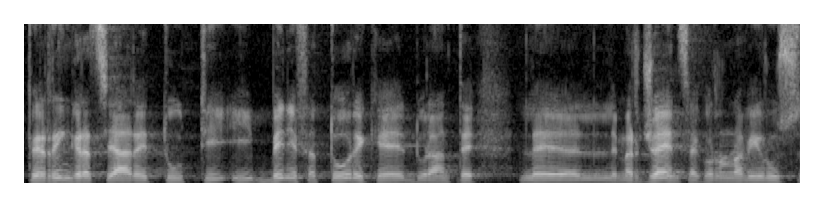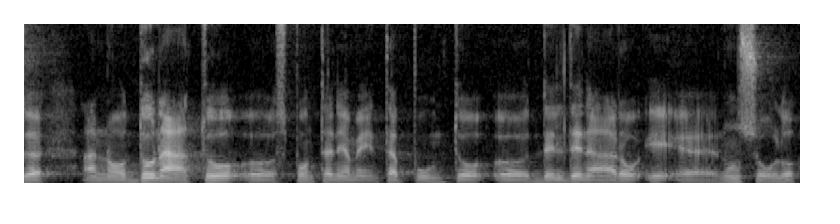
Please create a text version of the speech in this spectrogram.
per ringraziare tutti i benefattori che durante l'emergenza coronavirus hanno donato eh, spontaneamente appunto eh, del denaro e eh, non solo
